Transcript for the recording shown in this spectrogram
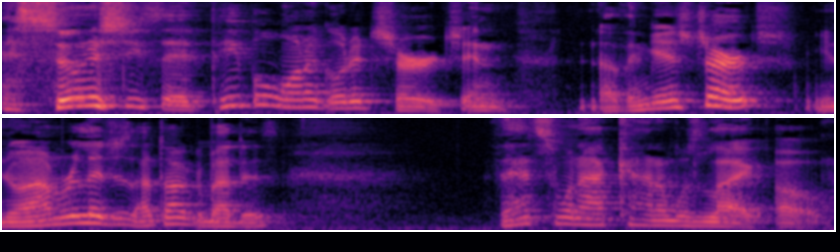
as soon as she said people want to go to church and nothing against church, you know I'm religious. I talked about this. That's when I kind of was like, oh,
